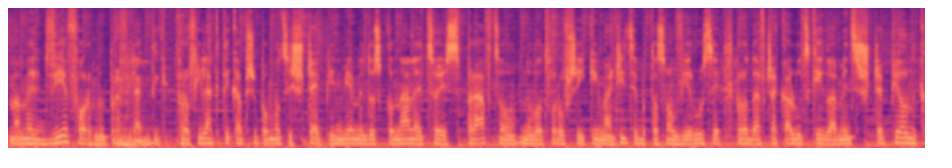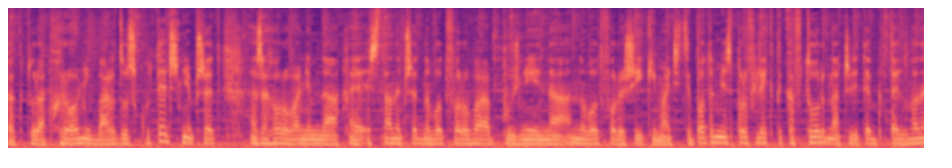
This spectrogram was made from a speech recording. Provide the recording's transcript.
Mamy dwie formy profilaktyki. Profilaktyka przy pomocy szczepień. Wiemy doskonale, co jest sprawcą nowotworów szyjki macicy, bo to są wirusy prodawczaka ludzkiego, a więc szczepionka, która chroni bardzo skutecznie przed zachorowaniem na e, stany przednowotworowe, a później na nowotwory szyjki macicy. Potem jest profilaktyka wtórna, czyli te tak zwane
